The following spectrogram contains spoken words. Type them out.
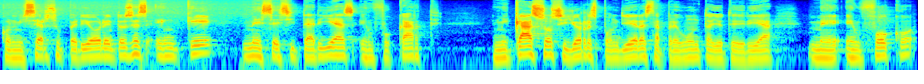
con mi ser superior, entonces, ¿en qué necesitarías enfocarte? En mi caso, si yo respondiera a esta pregunta, yo te diría, me enfoco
